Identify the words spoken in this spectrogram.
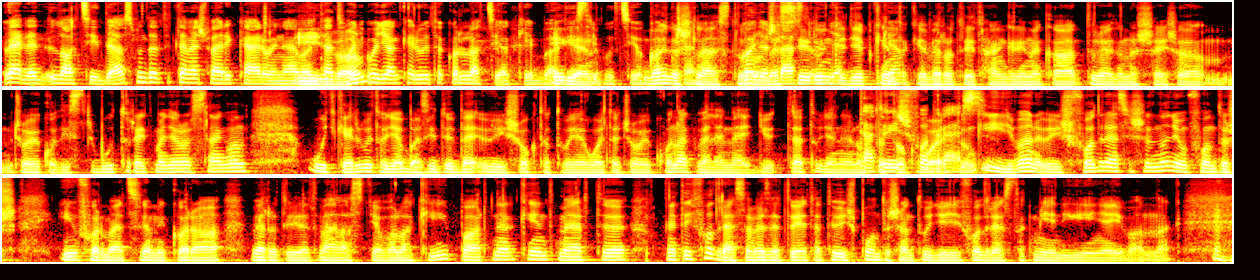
Várj, Laci, de azt mondod, hogy Temesvári Károlynál vagy, tehát hogy, hogyan került akkor Laci a képbe a disztribúció Gajdas Lászlóról beszélünk László, egyébként, igen. aki a Verotrade hungary a tulajdonosa és a Joyco disztribútora itt Magyarországon. Úgy került, hogy abban az időben ő is oktatója volt a Joyco-nak velem együtt, tehát ugyanolyan tehát oktatók voltunk. Így van, ő is fodrász, és ez nagyon fontos információ, amikor a Verotrade-et választja valaki partnerként, mert, mert egy fodrász a vezetője, tehát ő is pontosan tudja, hogy egy fodrásznak milyen igényei vannak. Uh-huh.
